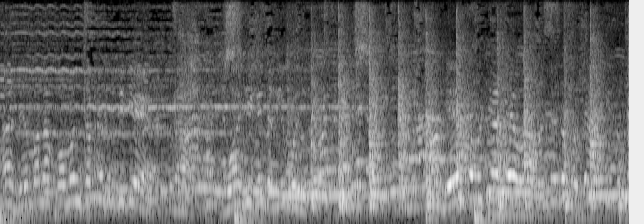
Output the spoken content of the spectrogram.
मला कॉमन सगळे तुमची बुवाजी काही तकलीफ़ आप गेम तर बच्चे वहाँ बच्चे तो बच्चे आती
